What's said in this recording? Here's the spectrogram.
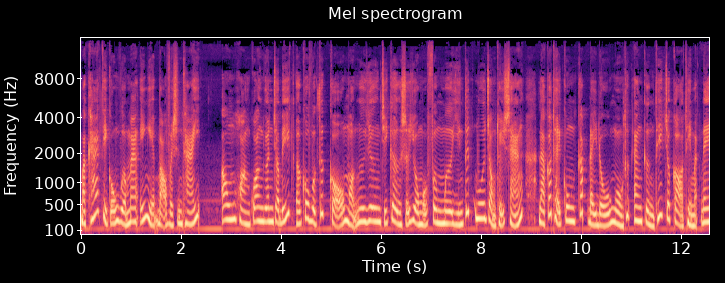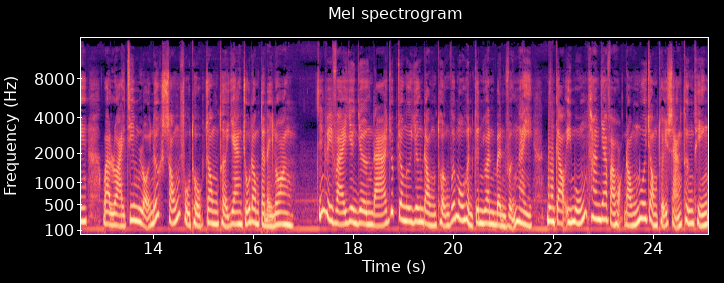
Mặt khác thì cũng vừa mang ý nghĩa bảo vệ sinh thái. Ông Hoàng Quang Doanh cho biết ở khu vực thức cổ mọi ngư dân chỉ cần sử dụng một phần 10 diện tích nuôi trồng thủy sản là có thể cung cấp đầy đủ nguồn thức ăn cần thiết cho cò thì mặt đen và loài chim lội nước sống phụ thuộc trong thời gian trú đông tại Đài Loan. Chính vì vậy, dần dần đã giúp cho ngư dân đồng thuận với mô hình kinh doanh bền vững này, nâng cao ý muốn tham gia vào hoạt động nuôi trồng thủy sản thân thiện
